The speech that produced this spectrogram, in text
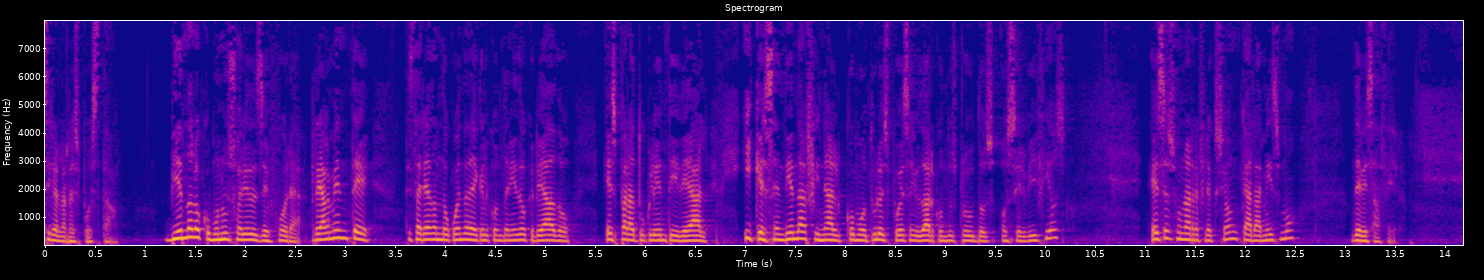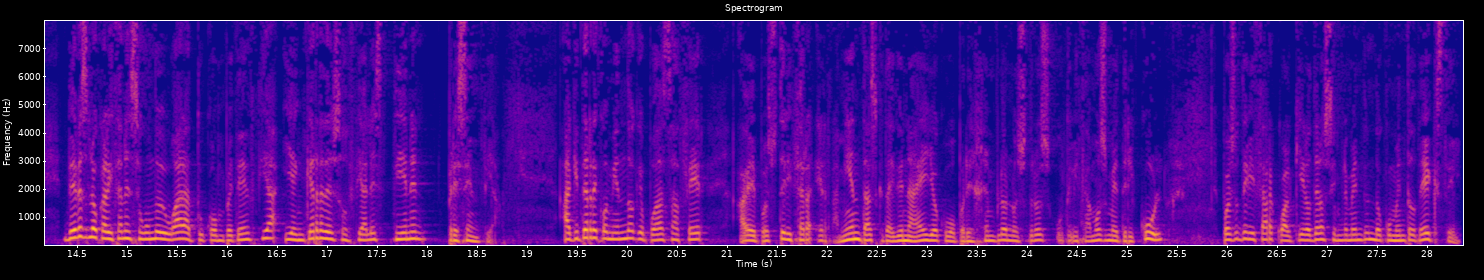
sería la respuesta? Viéndolo como un usuario desde fuera, ¿realmente te estarías dando cuenta de que el contenido creado es para tu cliente ideal y que se entienda al final cómo tú les puedes ayudar con tus productos o servicios? Esa es una reflexión que ahora mismo debes hacer. Debes localizar en segundo lugar a tu competencia y en qué redes sociales tienen presencia. Aquí te recomiendo que puedas hacer, a ver, puedes utilizar herramientas que te ayuden a ello, como por ejemplo nosotros utilizamos Metricool. Puedes utilizar cualquier otra, simplemente un documento de Excel,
